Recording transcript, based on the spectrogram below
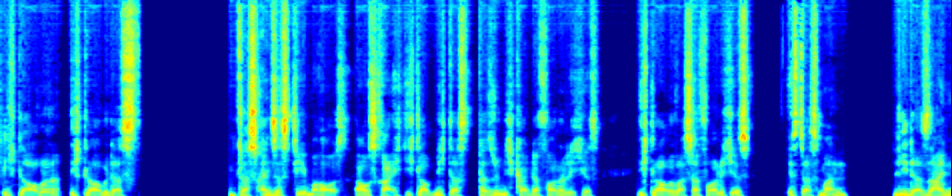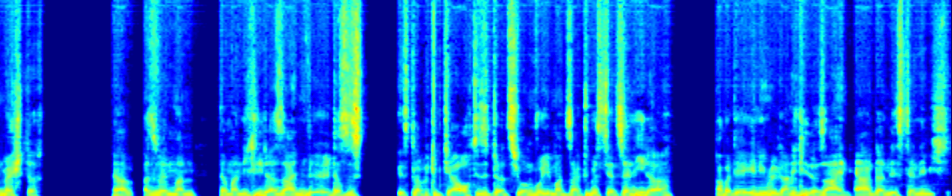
ich glaube, ich glaube, dass, dass ein System raus, ausreicht. Ich glaube nicht, dass Persönlichkeit erforderlich ist. Ich glaube, was erforderlich ist, ist, dass man Leader sein möchte. Ja, also wenn man, wenn man nicht Leader sein will, das ist es glaube ich gibt ja auch die Situation, wo jemand sagt, du bist jetzt der Leader, aber derjenige will gar nicht Leader sein. Ja, dann ist der nämlich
